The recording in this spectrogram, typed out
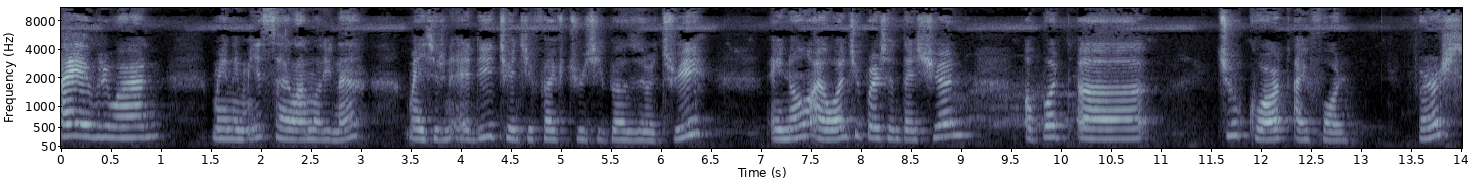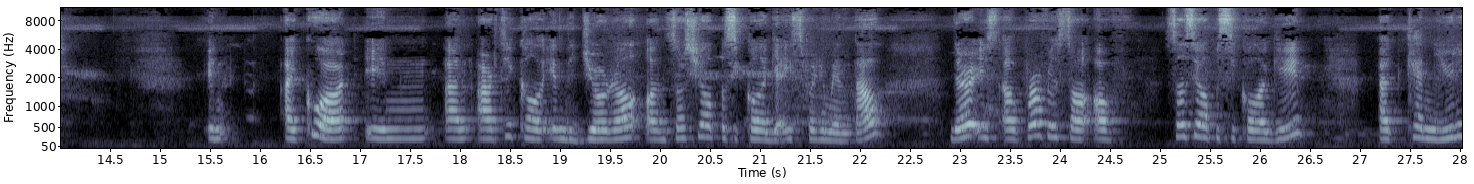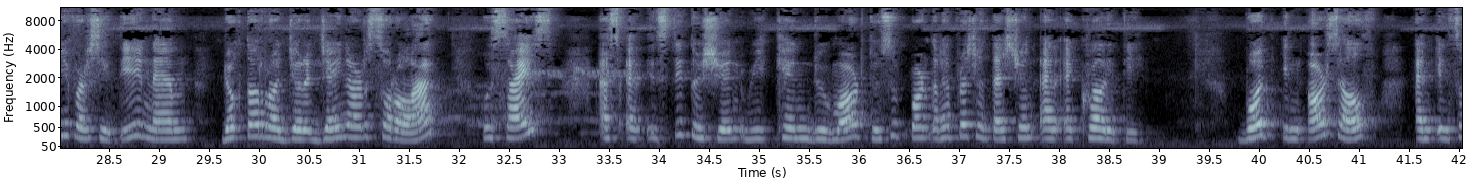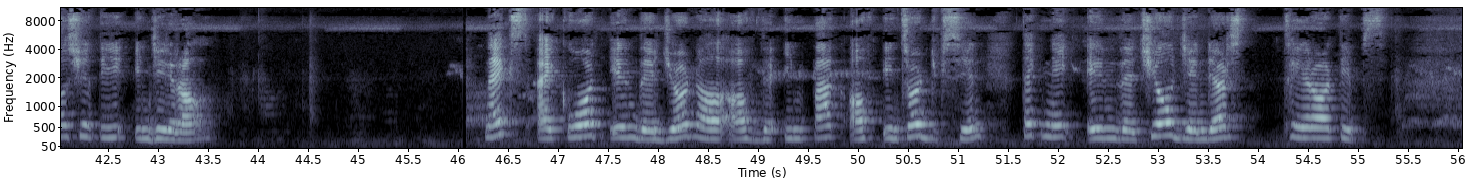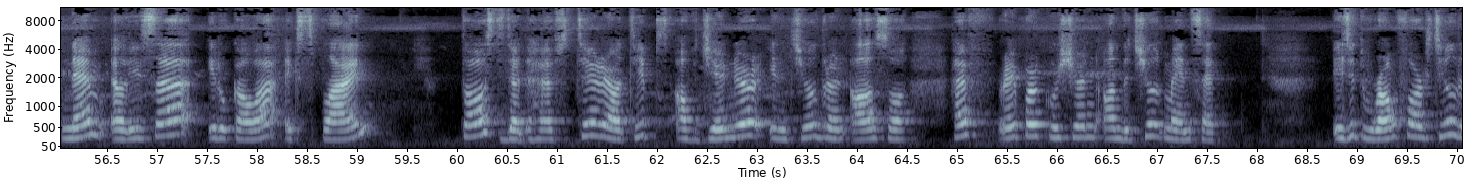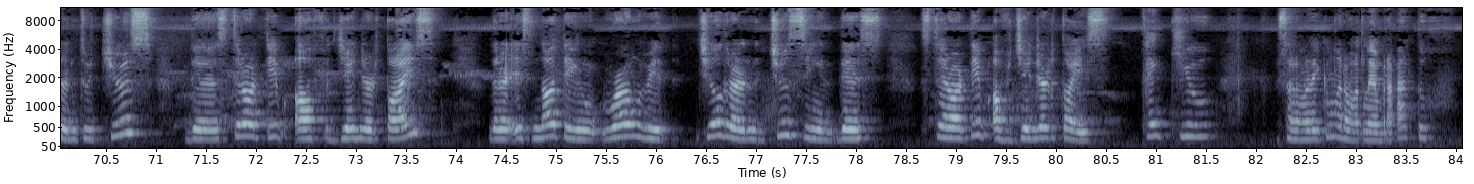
Hi everyone, my name is Saela Malina, my student ID 25 I know I want to presentation about a two quote iPhone. First, in I quote in an article in the journal on social psychology experimental, there is a professor of social psychology at Kent University named Dr. Roger Giner Sorolla, who says, as an institution, we can do more to support representation and equality, both in ourselves and in society in general. Next, I quote in the Journal of the Impact of Introduction Technique in the Child Gender Stereotypes. Name Elisa Irukawa explained those that have stereotypes of gender in children also have repercussion on the child mindset. Is it wrong for children to choose the stereotype of gender toys? There is nothing wrong with children choosing this stereotype of gender toys. Thank you. Assalamualaikum warahmatullahi wabarakatuh.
